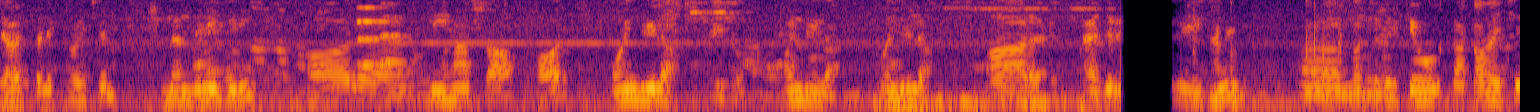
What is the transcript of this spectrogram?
জাজ সিলেক্ট হয়েছেন নন্দিনী গিরি আর নেহা শাহ আর ঐন্দ্রিলা। ঐন্দ্রিলা। ঐন্দ্রিলা। আর অ্যাজ এ এখানে বাচ্চাদেরকেও ডাকা হয়েছে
